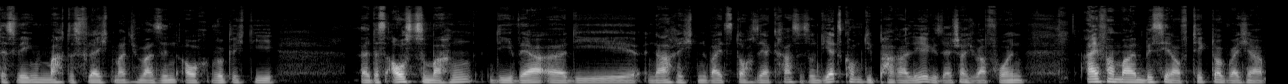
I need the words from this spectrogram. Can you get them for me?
deswegen macht es vielleicht manchmal Sinn, auch wirklich die äh, das auszumachen, die, äh, die Nachrichten, weil es doch sehr krass ist. Und jetzt kommt die Parallelgesellschaft. Ich war vorhin einfach mal ein bisschen auf TikTok, weil ich ja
